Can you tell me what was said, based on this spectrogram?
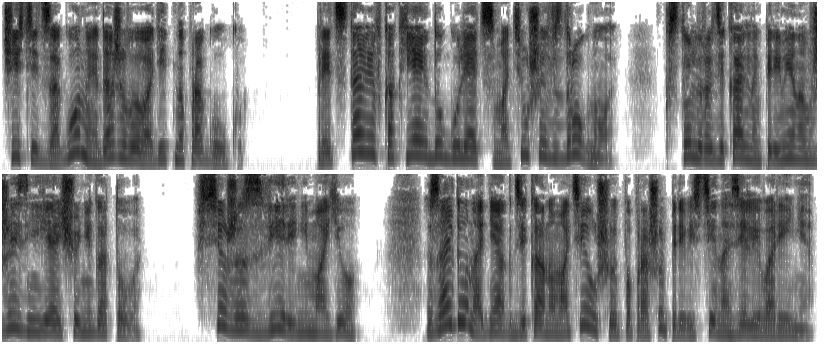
чистить загоны и даже выводить на прогулку. Представив, как я иду гулять с Матюшей, вздрогнула. К столь радикальным переменам в жизни я еще не готова. Все же звери не мое. Зайду на днях к декану Матеушу и попрошу перевести на зелье варенье.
